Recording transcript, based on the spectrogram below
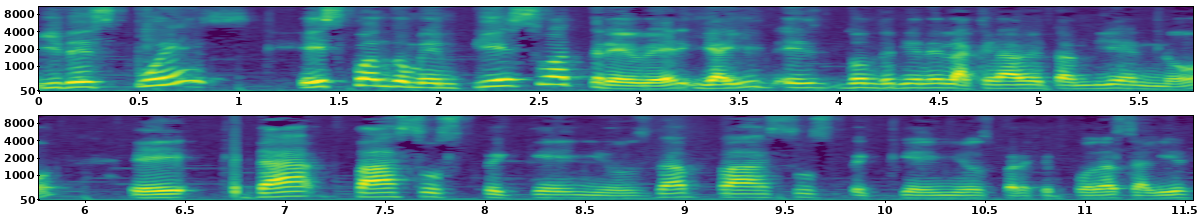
Y después es cuando me empiezo a atrever, y ahí es donde viene la clave también, ¿no? Eh, da pasos pequeños, da pasos pequeños para que puedas salir,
